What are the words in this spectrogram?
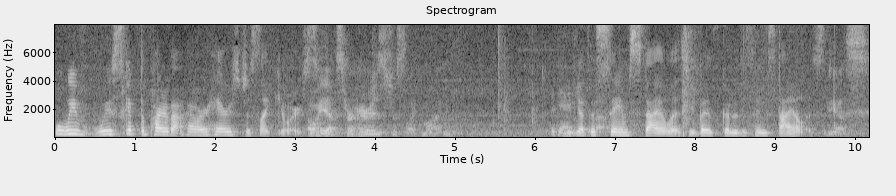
Well, we've we've skipped the part about how her hair is just like yours. Oh yes, her hair is just like mine. But You got the same stylist. You both go to the same stylist. Yes,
